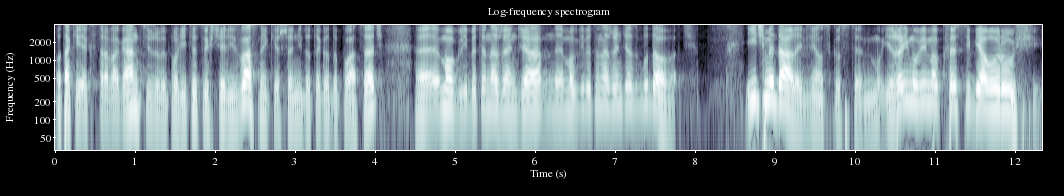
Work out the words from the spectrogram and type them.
o takiej ekstrawagancji, żeby politycy chcieli z własnej kieszeni do tego dopłacać, e, mogliby te narzędzia, mogliby te narzędzia zbudować. Idźmy dalej w związku z tym. Jeżeli mówimy o kwestii Białorusi,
